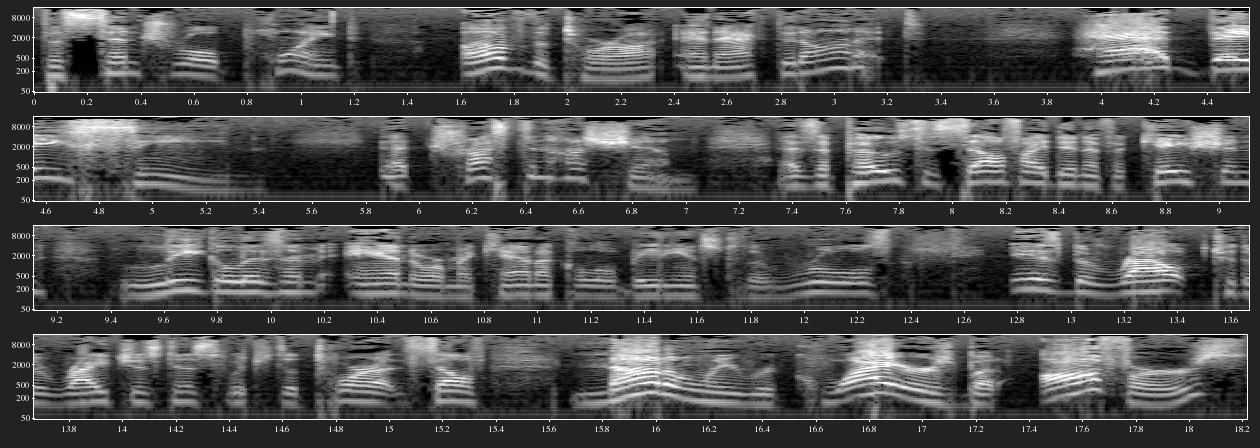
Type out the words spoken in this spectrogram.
the central point of the Torah and acted on it. Had they seen that trust in Hashem, as opposed to self-identification, legalism, and or mechanical obedience to the rules, is the route to the righteousness which the Torah itself not only requires but offers,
